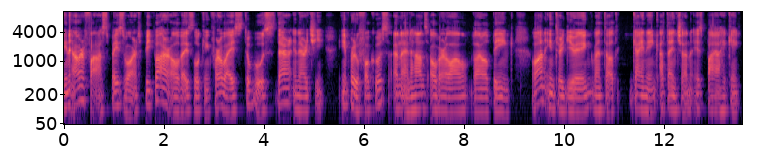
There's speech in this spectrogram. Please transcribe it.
In our fast-paced world, people are always looking for ways to boost their energy, improve focus, and enhance overall well-being. One intriguing method gaining attention is biohacking.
